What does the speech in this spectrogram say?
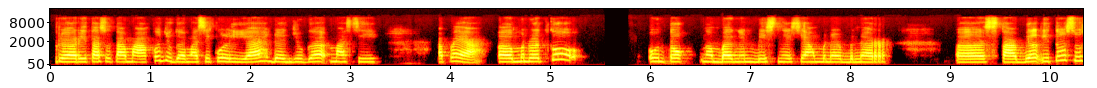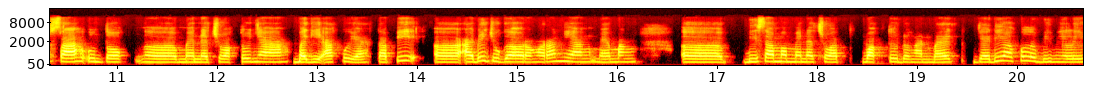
prioritas utama aku juga masih kuliah dan juga masih apa ya uh, menurutku untuk ngembangin bisnis yang benar-benar uh, stabil itu susah untuk uh, manage waktunya bagi aku ya. Tapi uh, ada juga orang-orang yang memang uh, bisa memanage waktu dengan baik. Jadi aku lebih milih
